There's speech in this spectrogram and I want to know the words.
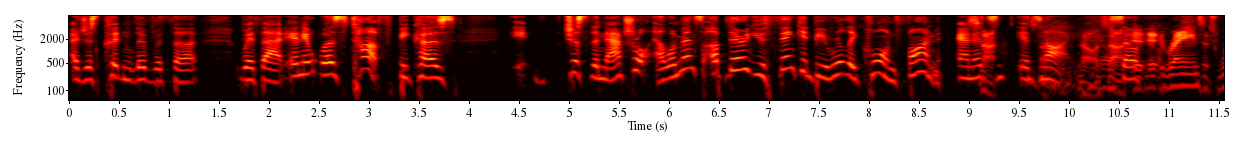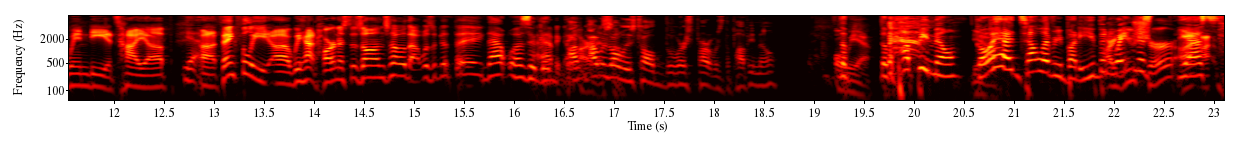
i just couldn't live with the with that and it was tough because it, just the natural elements up there you think it'd be really cool and fun and it's it's, not. not No, it's not. so It, it rains. It's windy. It's high up. Yeah. Uh, thankfully, uh, we had harnesses on, so that was a good thing. that was a good Having a I, I harness was on. always told the worst part was the puppy mill. Oh yeah. the puppy mill go ahead tell everybody you've been Are waiting you this- sure? Yes I-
